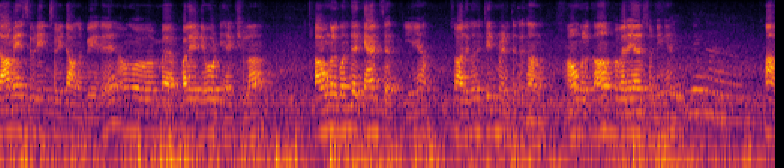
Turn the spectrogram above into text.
தாமேஸ்வரின்னு சொல்லிட்டு அவங்க பேர். அவங்க ரொம்ப பழைய டிவோட்டி ஆக்சுவலாக அவங்களுக்கு வந்து கேன்சர் இல்லையா? ஸோ அதுக்கு வந்து ட்ரீட்மெண்ட் எடுத்துட்டு இருக்காங்க அவங்களுக்கா? இப்போ வேற யார் சொன்னீங்க? ஆ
